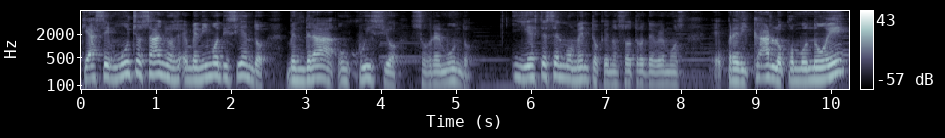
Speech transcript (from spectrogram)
que hace muchos años venimos diciendo, vendrá un juicio sobre el mundo. Y este es el momento que nosotros debemos eh, predicarlo, como Noé,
